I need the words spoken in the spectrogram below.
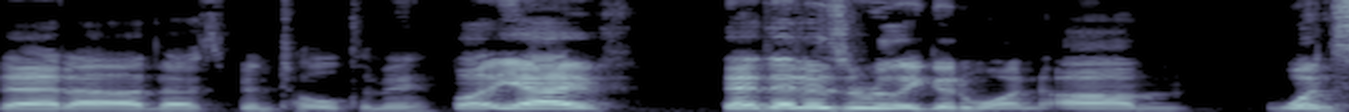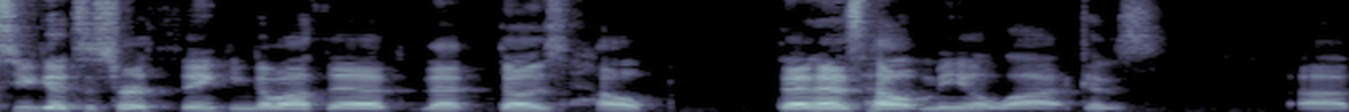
that uh, that's been told to me. But yeah, I've that that is a really good one. Um, once you get to start thinking about that, that does help. That has helped me a lot because, uh,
